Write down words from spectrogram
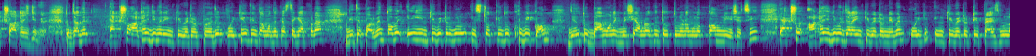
একশো আঠাশ ডিমের। তো যাদের একশো আঠাশ ডিমের ইনকিউবেটর প্রয়োজন, ওইটিও কিন্তু আমাদের কাছ থেকে আপনারা নিতে পারবেন। তবে এই ইনকিউবেটরগুলোর স্টক কিন্তু খুবই কম, যেহেতু দাম অনেক বেশি, আমরাও কিন্তু তুলনামূলক কম নিয়ে এসেছি। একশো আঠাশ ডিমের যারা ইনকিউবেটর নেবেন, ওই ইনকিউবেটরটির প্রাইস মূল্য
